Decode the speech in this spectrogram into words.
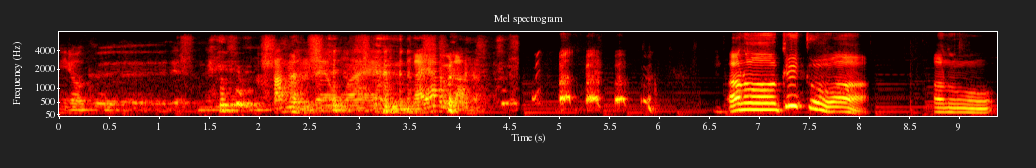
魅力ですね。頼んだよ、お前。悩むな。あの、クイ君は、あの、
